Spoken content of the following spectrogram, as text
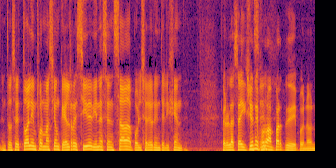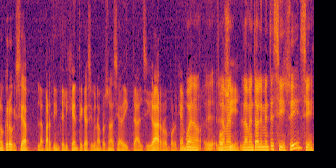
Entonces, toda la información que él recibe viene censada por el cerebro inteligente. Pero las adicciones forman parte de, pues no, no creo que sea la parte inteligente que hace que una persona sea adicta al cigarro, por ejemplo. Bueno, eh, lamentablemente sí. sí. Sí,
